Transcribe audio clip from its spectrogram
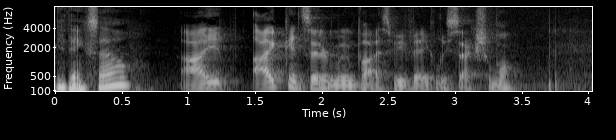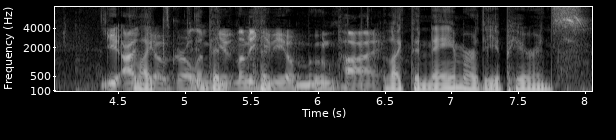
You think so? I I consider moon pies to be vaguely sexual. Yeah, I, Like yo, girl, let me, the- give, let me the- give you a moon pie. Like the name or the appearance?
